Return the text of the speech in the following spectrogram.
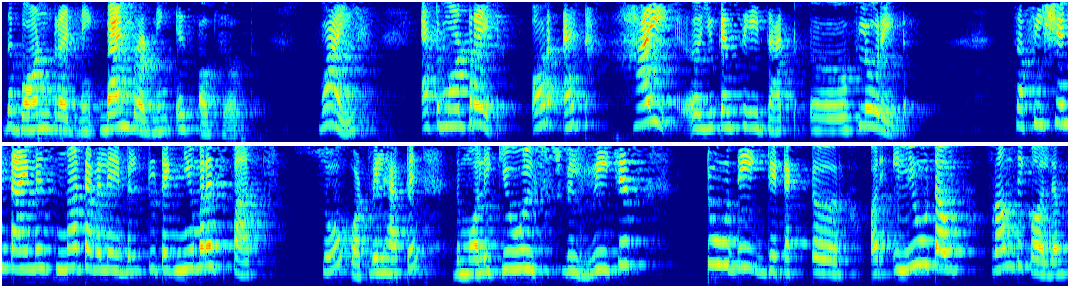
the bond broadening, band broadening is observed. While at moderate or at high, uh, you can say that uh, flow rate, sufficient time is not available to take numerous paths so what will happen? The molecules will reaches to the detector or elute out from the column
